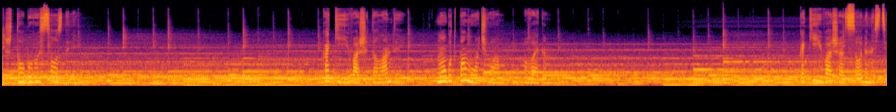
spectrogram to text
Что бы вы создали? Какие ваши таланты могут помочь вам в этом? Какие ваши особенности?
